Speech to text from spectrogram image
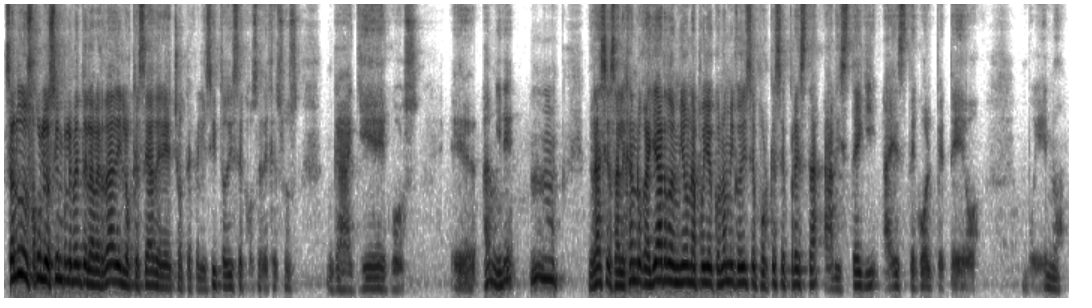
Saludos, Julio, simplemente la verdad y lo que sea derecho. Te felicito, dice José de Jesús Gallegos. Eh, ah, mire, mm, gracias. Alejandro Gallardo envía un apoyo económico, dice, ¿por qué se presta Aristegui a este golpeteo? Bueno,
